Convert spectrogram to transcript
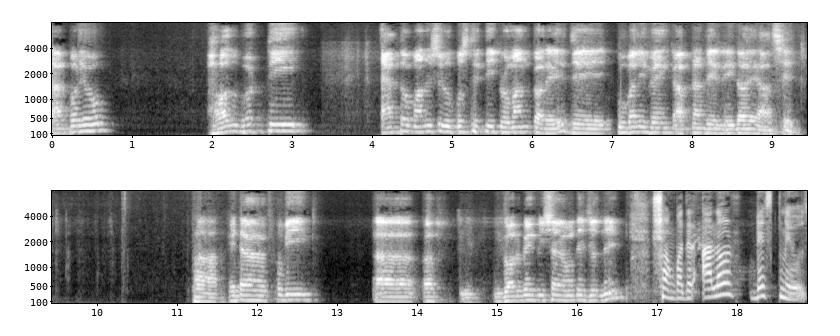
তারপরেও হল ভর্তি এত মানুষের উপস্থিতি প্রমাণ করে যে পূবালী ব্যাংক আপনাদের হৃদয়ে আছে। এটা খুবই গর্বের বিষয় আমাদের জন্য। সংবাদের আলোর ডেস্ক নিউজ।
